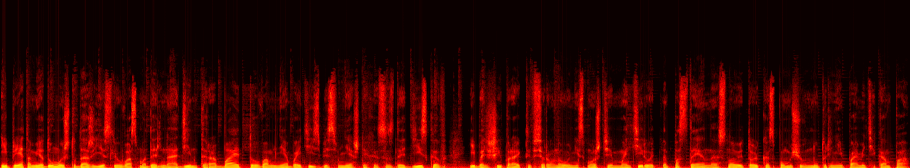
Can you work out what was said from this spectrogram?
И при этом я думаю, что даже если у вас модель на 1 терабайт, то вам не обойтись без внешних SSD дисков, и большие проекты все равно вы не сможете монтировать на постоянной основе только с помощью внутренней памяти компа.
